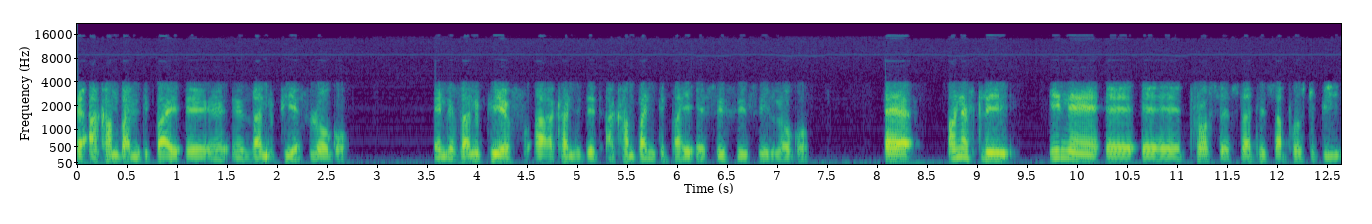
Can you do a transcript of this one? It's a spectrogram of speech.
uh, accompanied by a, a, ZANU PF logo, and the ZANU PF uh, candidate accompanied by a CCC logo. Uh, honestly, in a, a, process that is supposed to be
